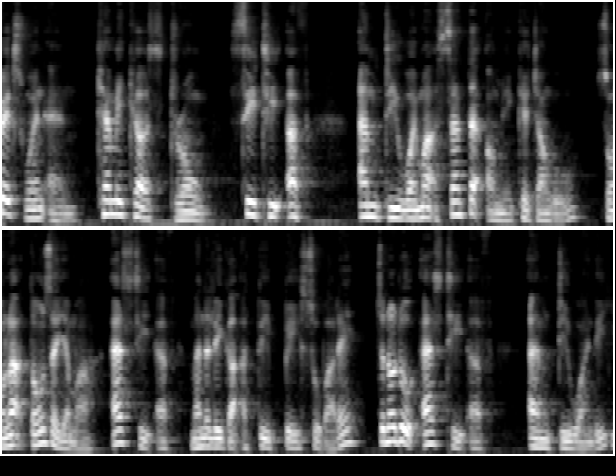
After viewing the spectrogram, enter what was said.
Fixed Wing and Chemicals Drone CTF MDY မှစမ်းသပ်အောင်မြင်ခဲ့ကြောင်းကိုဇွန်လ30ရက်မှာ STF မန္တလေးကအသိပေးဆိုပါတယ်။ကျွန်တော်တို့ STF MDY သည်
